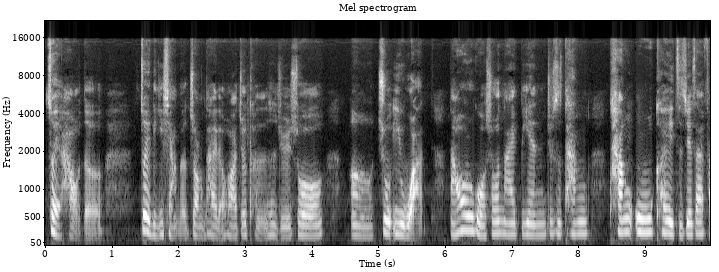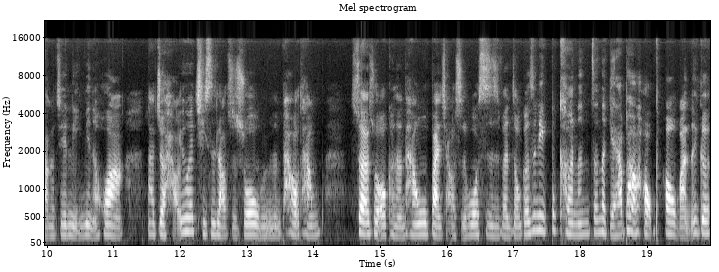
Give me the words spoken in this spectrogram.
最好的、最理想的状态的话，就可能是，比如说，嗯，住一晚。然后如果说那一边就是汤汤屋，可以直接在房间里面的话，那就好。因为其实老实说，我们泡汤。虽然说哦，可能贪污半小时或四十分钟，可是你不可能真的给他泡好泡嘛，那个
